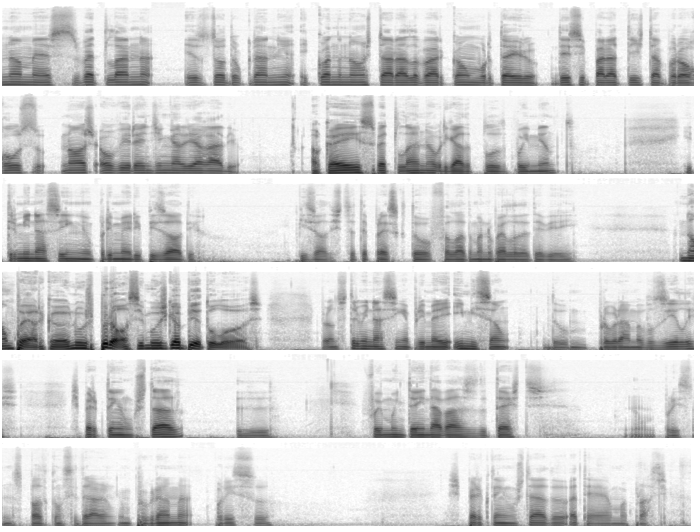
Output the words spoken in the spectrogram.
Nome é Svetlana, eu sou da Ucrânia e quando não estar a levar com um morteiro de separatista para o russo, nós ouvir a Engenharia Rádio. Ok, Svetlana, obrigado pelo depoimento. E termina assim o primeiro episódio. Episódio, isto até parece que estou a falar de uma novela da TVI. Não perca nos próximos capítulos. Pronto, termina assim a primeira emissão do programa Buzilis. Espero que tenham gostado. Eh, foi muito ainda à base de testes, por isso não se pode considerar um programa. Por isso, espero que tenham gostado. Até uma próxima.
